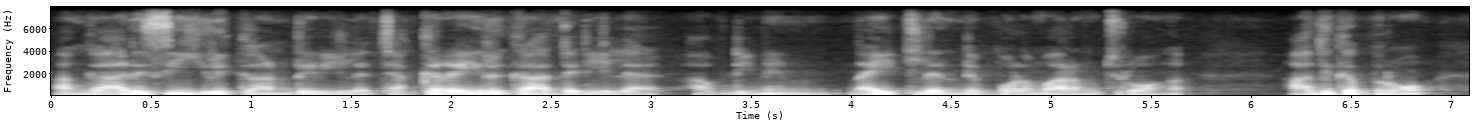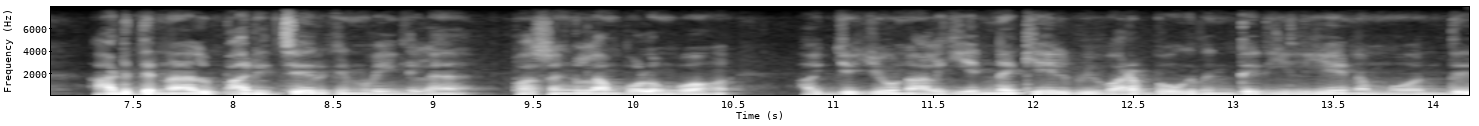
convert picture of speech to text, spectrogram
அங்கே அரிசி இருக்கான்னு தெரியல. சர்க்கரை இருக்கா தெரியல. அப்படின்னு நைட்டில் இருந்தே புலம்ப ஆரம்பிச்சிருவாங்க. அதுக்கப்புறம் அடுத்த நாள் பரீட்சை இருக்குன்னு வைங்களேன். பசங்கள்லாம் புலம்புவாங்க. ஐயையோ நாளைக்கு என்ன கேள்வி வரப்போகுதுன்னு தெரியலையே. நம்ம வந்து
